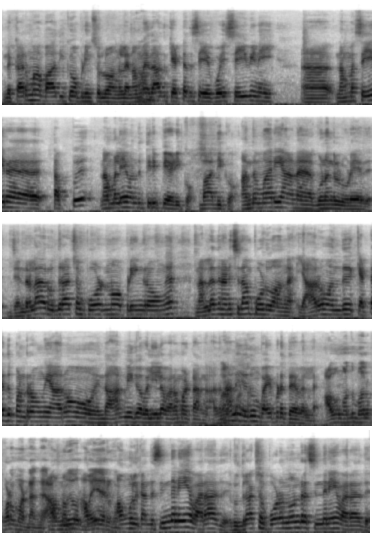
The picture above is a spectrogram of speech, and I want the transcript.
இந்த கர்மா பாதிக்கும் அப்படின்னு சொல்லுவாங்கல்ல நம்ம ஏதாவது கெட்டது செய்ய போய் செய்வினை நம்ம செய்கிற தப்பு நம்மளே வந்து திருப்பி அடிக்கும் பாதிக்கும். அந்த மாதிரியான குணங்கள் உடையது. ஜென்ரலாக ருத்ராட்சம் போடணும் அப்படிங்கிறவங்க நல்லது நினச்சி தான் போடுவாங்க. யாரும் வந்து கெட்டது பண்ணுறவங்க யாரும் இந்த ஆன்மீக வழியில் வரமாட்டாங்க. அதனால எதுவும் பயப்பட தேவையில்ல. அவங்க வந்து முதல்ல போட மாட்டாங்க. அவங்களுக்கு ஒரு பயம் இருக்கும். அவங்களுக்கு அந்த சிந்தனையே வராது. ருத்ராட்சம் போடணுன்ற சிந்தனையே வராது.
